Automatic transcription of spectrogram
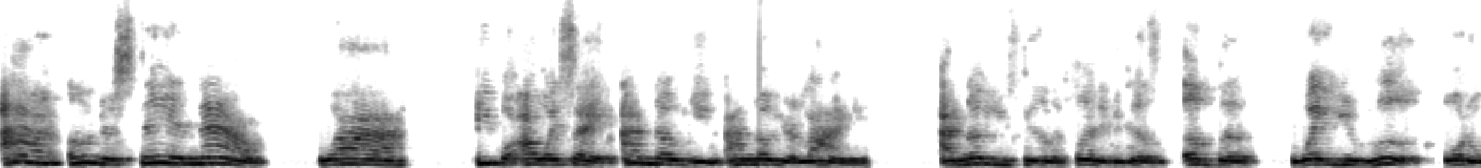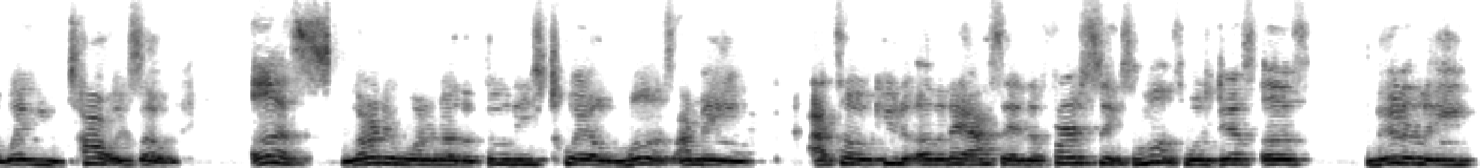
I understand now why people always say, I know you. I know you're lying. I know you feeling funny because of the way you look or the way you talk. And so us learning one another through these 12 months, I mean, I told you the other day, I said the first six months was just us literally,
